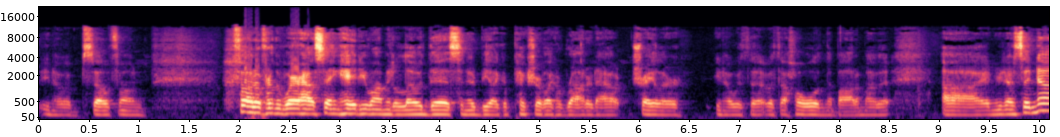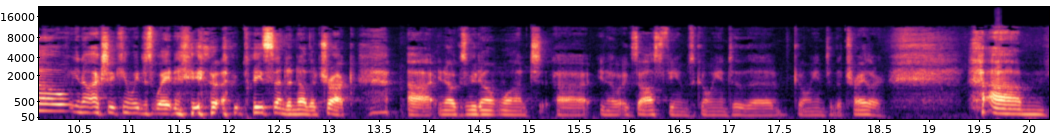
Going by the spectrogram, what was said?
you know a cell phone photo from the warehouse saying, "Hey, do you want me to load this?" And it'd be like a picture of like a rotted out trailer you know, with a with a hole in the bottom of it. Uh, and we'd say, no, you know, actually, can we just wait? please send another truck, uh, you know, because we don't want, uh, you know, exhaust fumes going into the going into the trailer. Um,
